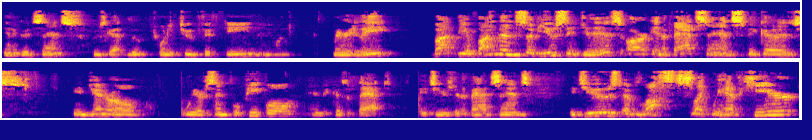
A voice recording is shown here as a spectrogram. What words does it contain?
in a good sense. Who's got Luke 22.15? Anyone? Mary Lee. But the abundance of usages are in a bad sense because in general we are sinful people and because of that it's used in a bad sense. It's used of lusts like we have here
